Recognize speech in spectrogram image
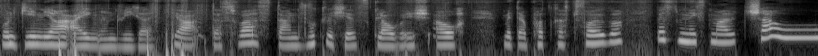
und gehen ihre eigenen Wege. Ja, das war's dann wirklich jetzt, glaube ich, auch mit der Podcast-Folge. Bis zum nächsten Mal. Ciao!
